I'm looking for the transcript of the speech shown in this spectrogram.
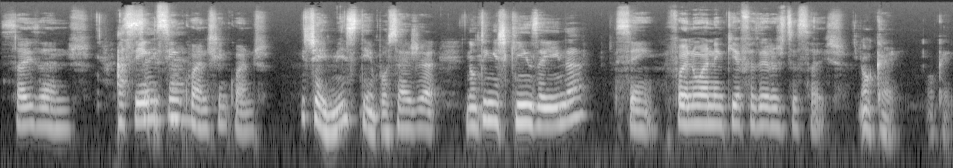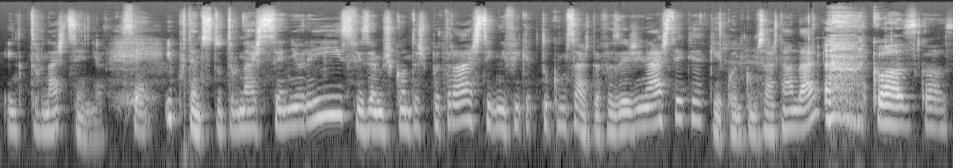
6 anos. Há 5 anos, 5 anos. Isso é imenso tempo, ou seja, não tinhas 15 ainda? Sim, foi no ano em que ia fazer os 16. Ok, ok. Em que te tornaste sénior. Sim. E portanto, se tu tornaste sénior aí, se fizermos contas para trás, significa que tu começaste a fazer ginástica, que é quando começaste a andar? quase, quase.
